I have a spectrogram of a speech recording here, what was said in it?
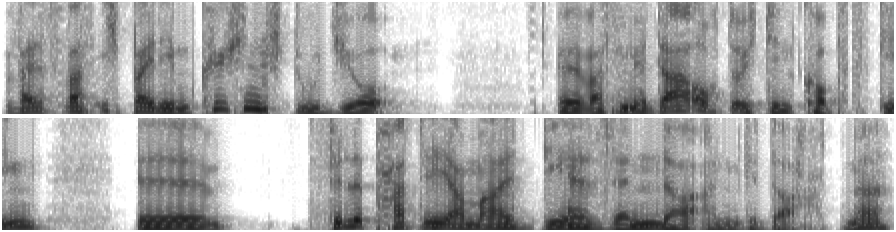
weißt du, was ich bei dem Küchenstudio, äh, was mir da auch durch den Kopf ging, äh, Philipp hatte ja mal der Sender angedacht, ne?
